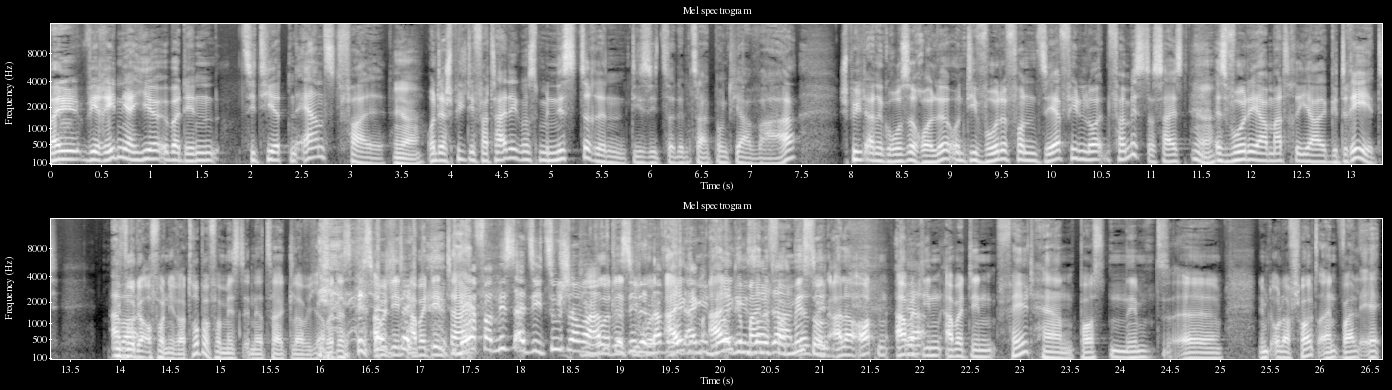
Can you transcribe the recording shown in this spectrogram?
Weil wir reden ja hier über den zitierten Ernstfall. Ja. Und da spielt die Verteidigungsministerin, die sie zu dem Zeitpunkt ja war, spielt eine große Rolle und die wurde von sehr vielen Leuten vermisst. Das heißt, Ja. es wurde ja Material gedreht. die Aber wurde auch von ihrer Truppe vermisst in der Zeit, glaube ich. Aber, das, aber, den, aber den Tag. Mehr vermisst als die Zuschauer haben wurde, die Christine wurde allgemein, die allgemeine. Vermissung aller Orten. Aber, Ja. den, aber den Feldherrnposten nimmt, äh, nimmt Olaf Scholz ein, weil er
